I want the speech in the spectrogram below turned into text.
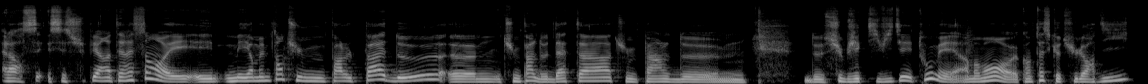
alors c'est super intéressant, mais en même temps tu me parles pas de, euh, tu me parles de data, tu me parles de, de subjectivité et tout, mais à un moment, euh, quand est-ce que tu leur dis,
